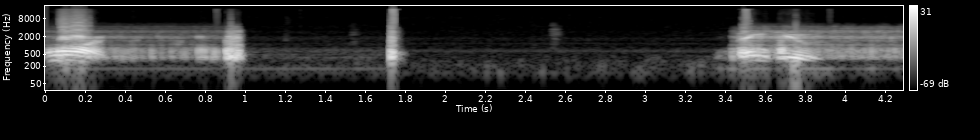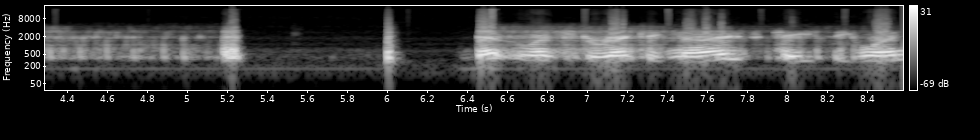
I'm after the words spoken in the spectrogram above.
One. Thank you. That wants to recognize KC1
